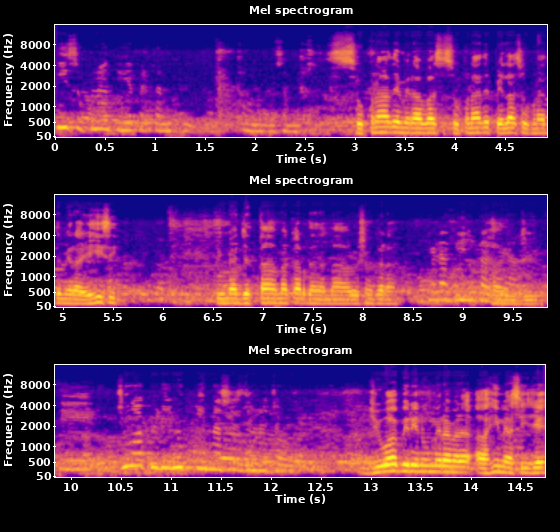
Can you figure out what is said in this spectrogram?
ਕੀ ਸੁਪਨਾ ਕੀ ਹੈ ਫਿਰ ਤੁਹਾਨੂੰ ਸੁਪਨਾ ਤੇ ਮੇਰਾ ਬਸ ਸੁਪਨਾ ਤੇ ਪਹਿਲਾ ਸੁਪਨਾ ਤੇ ਮੇਰਾ ਇਹੀ ਸੀ ਵੀ ਮੈਂ ਜਿੱਤਾਂ ਮੈਂ ਘਰਦਿਆਂ ਦਾ ਨਾਮ ਰੋਸ਼ਨ ਕਰਾਂ। ਜਿਹੜਾ ਗੇਮ ਕਰਦੇ ਆ ਹਾਂਜੀ। ਤੇ ਯੁਵਾ ਪੀੜ੍ਹੀ ਨੂੰ ਕੀ ਮੈਸੇਜ ਦੇਣਾ ਚਾਹੋਗੇ? ਯੁਵਾ ਪੀੜ੍ਹੀ ਨੂੰ ਮੇਰਾ ਮੇਰਾ ਆਹੀ ਮੈਸੇਜ ਹੈ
